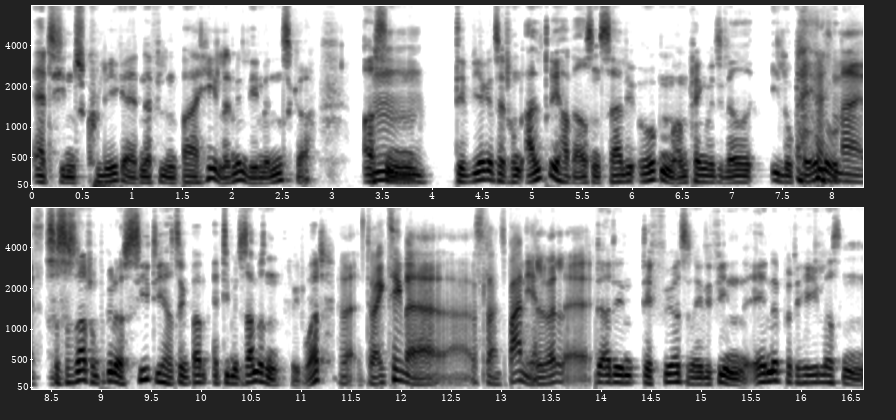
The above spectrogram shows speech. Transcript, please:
at hendes kollegaer i den her film bare er helt almindelige mennesker. Og sådan, Mm. Det virker til, at hun aldrig har været sådan særlig åben omkring, hvad de lavede i lokalet. nice. så, så snart hun begynder at sige de her ting, bare, at de med det samme sådan, wait, what? Du har ikke tænkt dig at slå en barn ihjel, vel? Og det, det fører til en rigtig fin ende på det hele, og sådan,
